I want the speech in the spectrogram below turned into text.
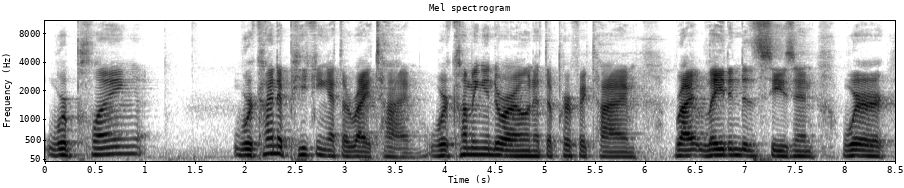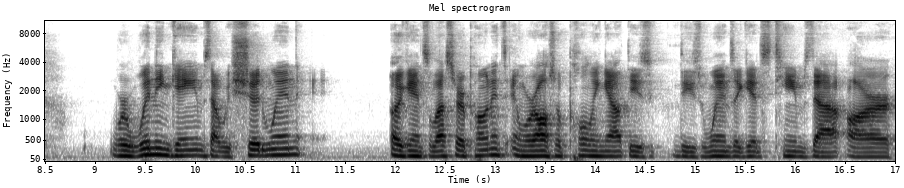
we're playing we're kind of peaking at the right time. We're coming into our own at the perfect time, right late into the season. We're we're winning games that we should win against lesser opponents, and we're also pulling out these these wins against teams that are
